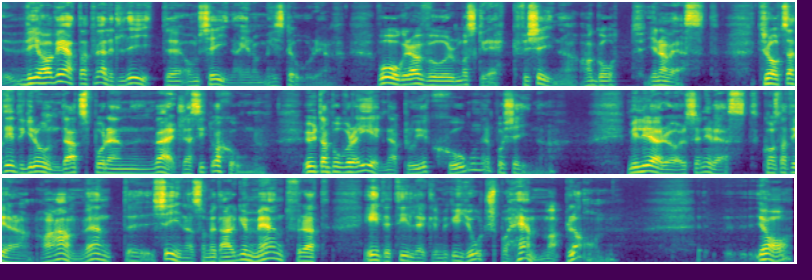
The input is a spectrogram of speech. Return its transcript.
vi har vetat väldigt lite om Kina genom historien. Vågor av vurm och skräck för Kina har gått genom väst. Trots att det inte grundats på den verkliga situationen, utan på våra egna projektioner på Kina. Miljörörelsen i väst, konstaterar han, har använt eh, Kina som ett argument för att inte tillräckligt mycket gjorts på hemmaplan. Ja,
